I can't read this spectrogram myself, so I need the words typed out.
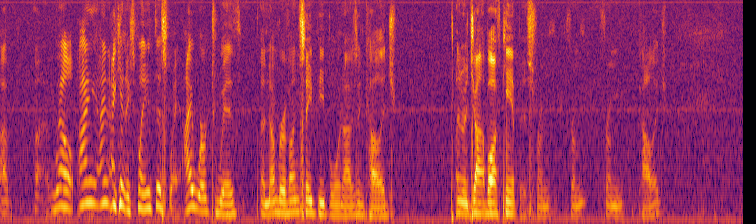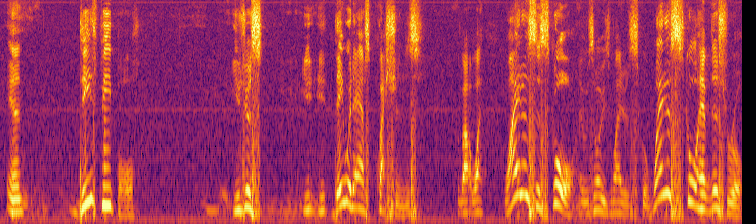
uh, uh, well, I, I, I can explain it this way. I worked with a number of unsaved people when I was in college on a job off campus from, from, from college. And these people, you just, you, you, they would ask questions about why. Why does the school, it was always why does the school, why does the school have this rule?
